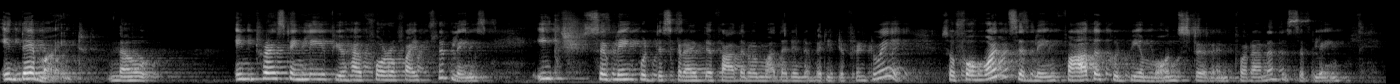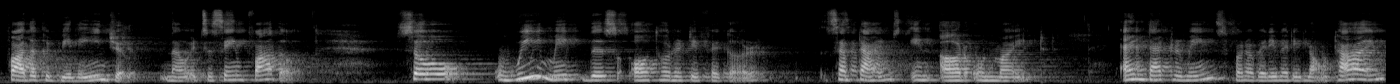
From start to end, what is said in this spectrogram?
in their mind. Now, interestingly, if you have four or five siblings, each sibling would describe their father or mother in a very different way. So, for one sibling, father could be a monster, and for another sibling, father could be an angel. Now, it's the same father. So, we make this authority figure sometimes in our own mind. And that remains for a very, very long time.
